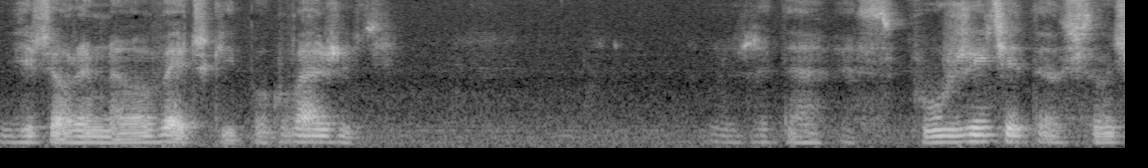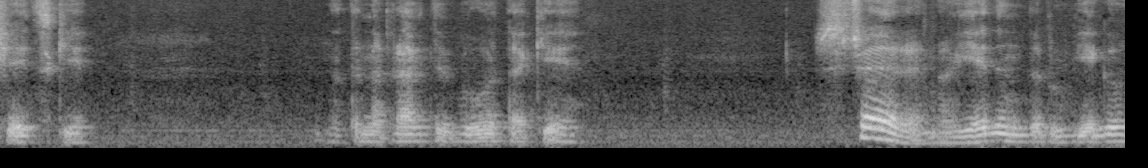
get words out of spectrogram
wieczorem na ławeczki, pogwarzyć, że ta współżycie to sąsiedzkie, no to naprawdę było takie szczere. No jeden do drugiego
